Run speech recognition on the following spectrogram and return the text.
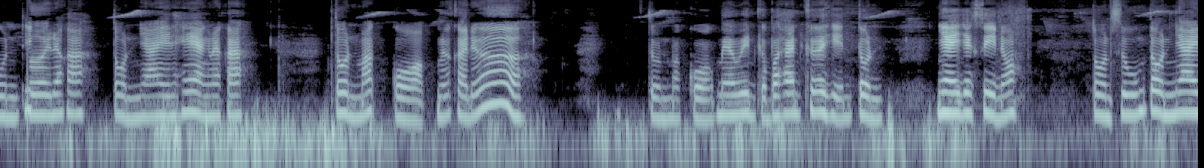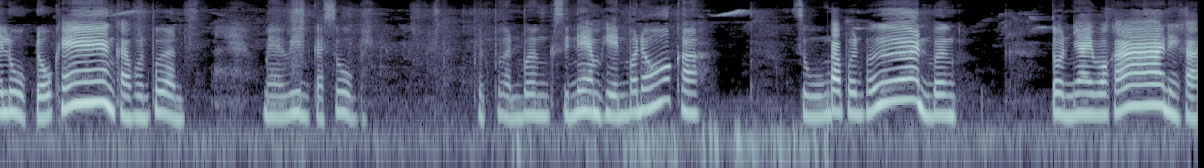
คุณที่เคยนะคะต้นใหญ่แห้งนะคะต้นมะกอกเนื้อค่ะเด้อต้นมะกอกแม่วินกับพ่ท่านเคยเห็นต้นใหญ่จังสี่เนาะต้นสูงต้นใหญ่ลูกโดกแข้งค่ะเพื่อนๆแม่วินกระสูบเพื่อนๆเบิงสิแนมเห็นบ่เนาะค่ะ สูงค่ะเพื่อนๆเบิงต้นใหญ่บ่ค่ะนี่ค่ะ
